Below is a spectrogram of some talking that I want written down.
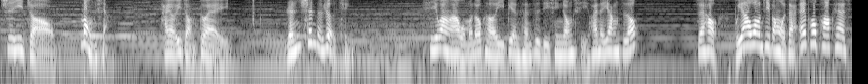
是一种梦想，还有一种对人生的热情。希望啊，我们都可以变成自己心中喜欢的样子哦。最后，不要忘记帮我在 Apple Podcast、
